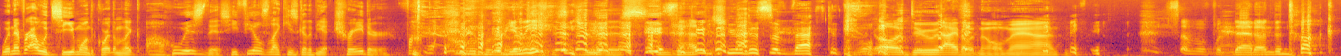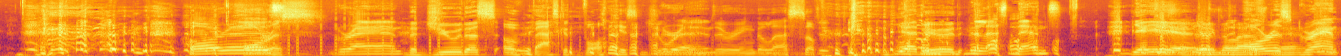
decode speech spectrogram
whenever I would see him on the court, I'm like, oh, who is this? He feels like he's gonna be a traitor. Fuck. really? Judas. Is that? Judas of basketball. oh, dude, I don't know, man. Someone put that on the dock. Horace, Horace. Grant. the Judas of basketball. His Jordan Grant. during the Last Supper. yeah, dude. The last dance. Yeah, yeah, yeah. During the last Horace dance. Grant.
